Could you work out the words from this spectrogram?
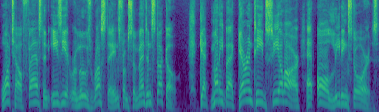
Watch how fast and easy it removes rust stains from cement and stucco. Get money back guaranteed CLR at all leading stores.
